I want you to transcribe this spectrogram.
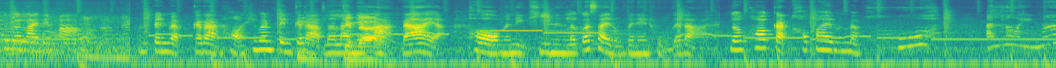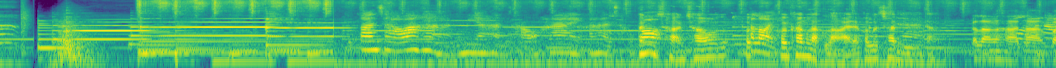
คือละลายในปาก มันเป็นแบบกระดาษห่อที่มันเป็นกระดาษละลายกินในได้ปากได้อะห่ อมันอีกทีนึงแล้วก็ใส่ลงไปในถุงกระดาษ แล้วพอกัดเข้าไปมันแบบโอ้อร่อยมาก ตอนเช้าอาหารมีอาหารเช้าให้อาหารเช้าอาก็หารเช้าอร่อย ค่อนข้างหลากหลายแล้วก็รสชาติใช่ดีนะ กำลังหาทางไป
